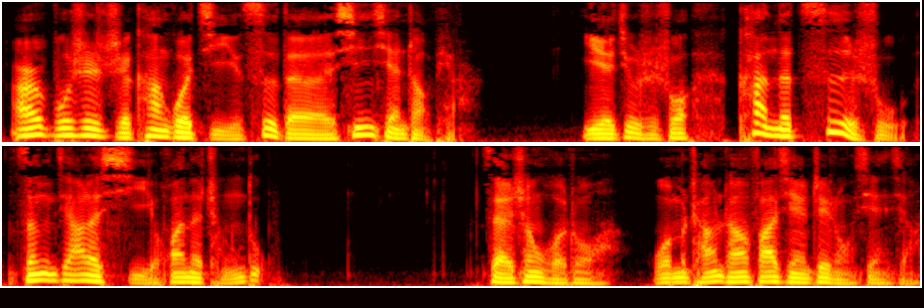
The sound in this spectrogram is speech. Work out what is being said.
而不是只看过几次的新鲜照片。也就是说，看的次数增加了喜欢的程度。在生活中啊，我们常常发现这种现象：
